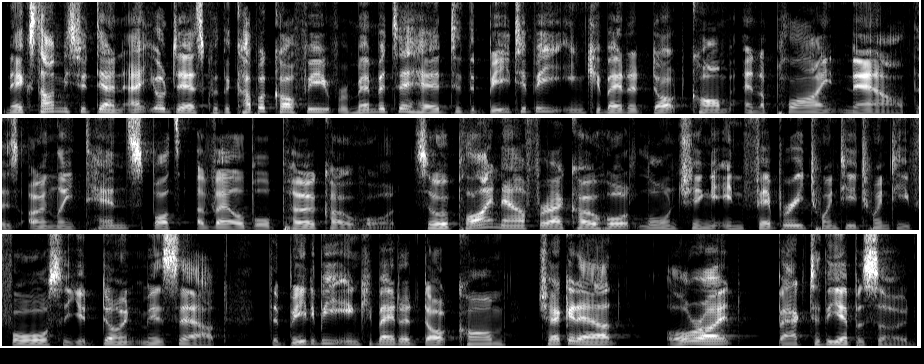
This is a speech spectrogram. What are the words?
next time you sit down at your desk with a cup of coffee, remember to head to the b2bincubator.com and apply now. There's only 10 spots available per cohort. So apply now for for our cohort launching in February 2024 so you don't miss out. The B2Bincubator.com. Check it out. All right, back to the episode.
